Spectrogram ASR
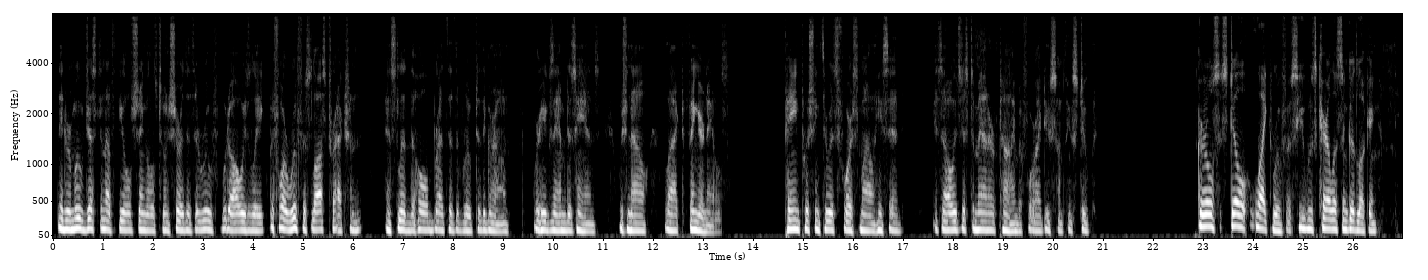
They'd removed just enough of the old shingles to ensure that the roof would always leak before Rufus lost traction and slid the whole breadth of the roof to the ground where he examined his hands, which now lacked fingernails. Pain pushing through his forced smile, he said, It's always just a matter of time before I do something stupid. Girls still liked Rufus. He was careless and good looking,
